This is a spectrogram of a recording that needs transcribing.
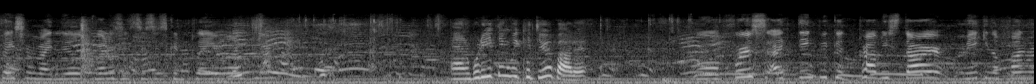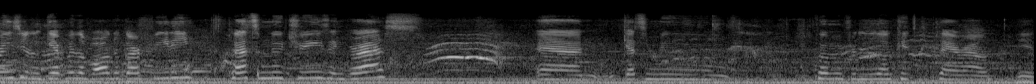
place for my little brothers and sisters can play around here. And what do you think we could do about it? Well, first, I think we could probably start making a fundraiser to get rid of all the graffiti, plant some new trees and grass, get some new equipment for the little kids to play around in.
